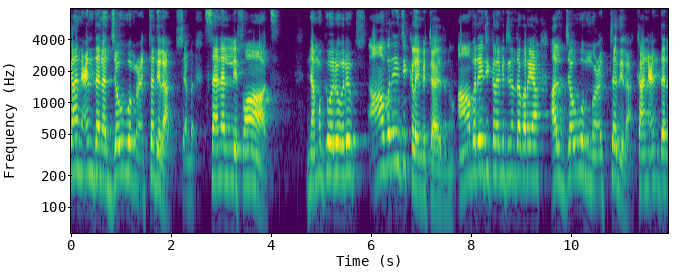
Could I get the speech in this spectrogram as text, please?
كان عندنا جو معتدلة سنة اللي فات നമുക്ക് ഒരു ഒരു ആവറേജ് ക്ലൈമറ്റ് ആയിരുന്നു. ആവറേജ് ക്ലൈമറ്റിന് എന്താ പറയുക അൽ ജൗവ് മുഴത്തതില കനന്തന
